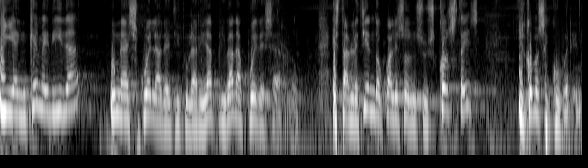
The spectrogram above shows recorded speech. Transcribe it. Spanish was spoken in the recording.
y en qué medida una escuela de titularidad privada puede serlo, estableciendo cuáles son sus costes y cómo se cubren,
